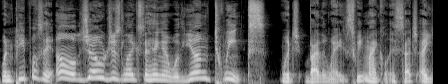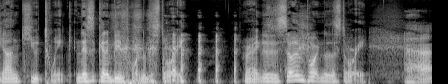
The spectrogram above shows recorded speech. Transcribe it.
When people say, "Oh, Joe just likes to hang out with young twinks," which, by the way, Sweet Michael is such a young, cute twink, and this is going to be important to the story. right? This is so important to the story. Uh huh.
